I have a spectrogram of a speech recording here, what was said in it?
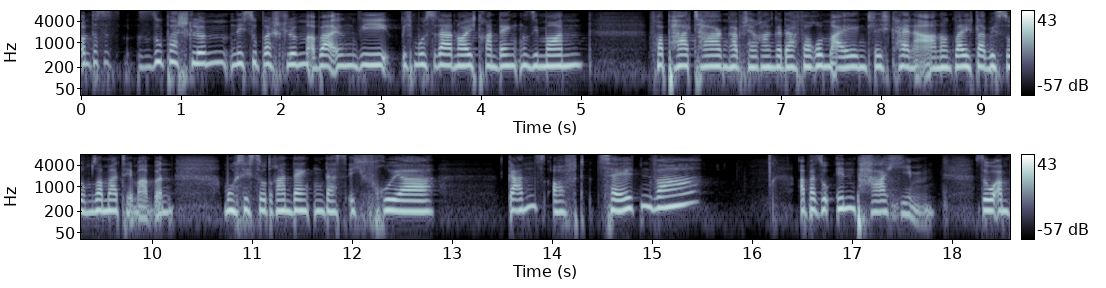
und das ist super schlimm, nicht super schlimm, aber irgendwie, ich musste da neulich dran denken, Simon. Vor ein paar Tagen habe ich daran gedacht, warum eigentlich, keine Ahnung, weil ich glaube ich so im Sommerthema bin, muss ich so dran denken, dass ich früher ganz oft zelten war, aber so in Parchim. So am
